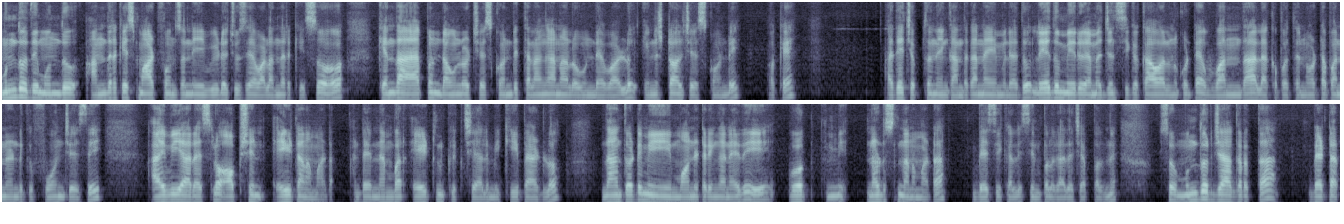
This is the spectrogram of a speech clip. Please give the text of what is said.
ముందుది ముందు అందరికీ స్మార్ట్ ఫోన్స్ ఉన్నాయి ఈ వీడియో చూసే వాళ్ళందరికీ. సో కింద యాప్ని డౌన్లోడ్ చేసుకోండి తెలంగాణలో ఉండేవాళ్ళు ఇన్స్టాల్ చేసుకోండి ఓకే? అదే చెప్తుంది ఇంక అంతకన్నా ఏమీ లేదు. లేదు మీరు ఎమర్జెన్సీగా కావాలనుకుంటే వంద లేకపోతే నూట పన్నెండుకి ఫోన్ చేసి ఐవీఆర్ఎస్లో ఆప్షన్ ఎయిట్ అనమాట. అంటే నెంబర్ ఎయిట్ని క్లిక్ చేయాలి మీ కీప్యాడ్లో. దాంతో మీ మానిటరింగ్ అనేది వర్క్ నడుస్తుంది అనమాట బేసికల్లీ సింపుల్గా అదే చెప్పాలని సో ముందు జాగ్రత్త బెటర్.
